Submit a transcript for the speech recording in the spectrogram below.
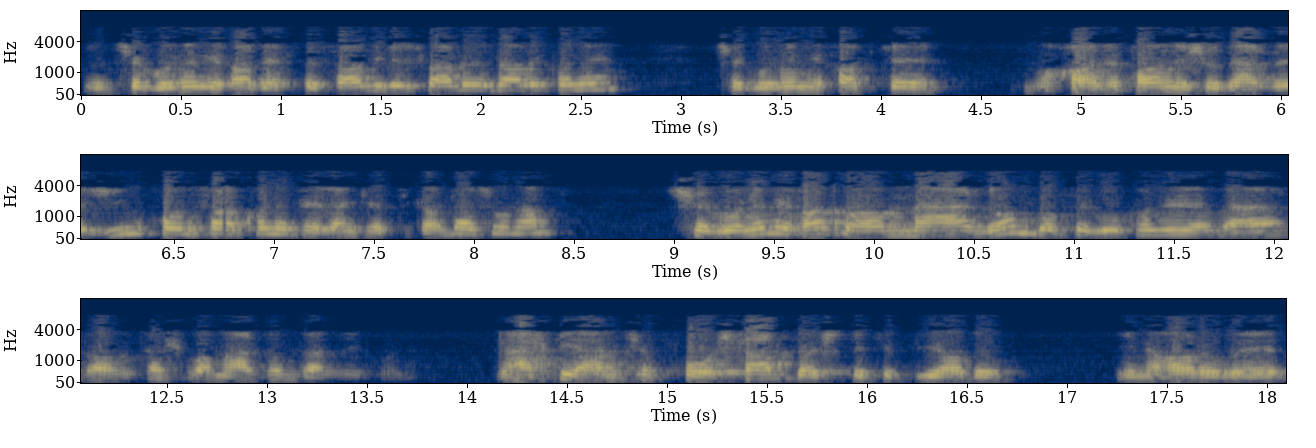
این چگونه می‌خواد اقتصاد کشور رو اداره کنه چگونه می‌خواد که مخالفانش رو در رژیم خونسا کنه فعلا که ابتکار دست هست چگونه می‌خواد با مردم گفتگو کنه و رابطهش با مردم تنظیم کنه؟ وقتی هم که فرصت داشته که بیاد و اینها رو به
